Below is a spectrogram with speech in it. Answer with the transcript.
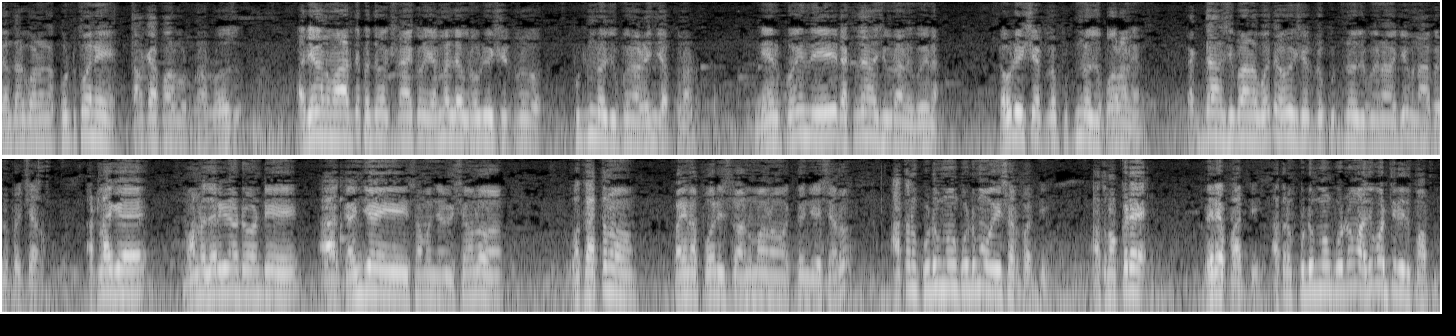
గందరగోళంగా కుట్టుకొని తలకాయ పాల్గొంటున్నారు రోజు. అదేమని మాడితే ప్రతిపక్ష నాయకులు ఎమ్మెల్యే రౌడీ షీటర్ పుట్టినరోజుకి పోయినాడు అని చెప్తున్నాడు. నేను పోయింది రక్తదాన శిబిరానికి పోయినా. రౌడీ షీటర్ పుట్టినరోజు పోలా నేను? రక్తదాన శిబిరానికి పోతే రౌడీ పుట్టినరోజు పోయినా అని చెప్పి నా పైన ప్రచారం. అట్లాగే మొన్న జరిగినటువంటి ఆ గంజాయి సంబంధించిన విషయంలో ఒక అతను పైన పోలీసులు అనుమానం వ్యక్తం చేశారు. అతను కుటుంబం కుటుంబం వైఎస్ఆర్ పార్టీ. అతను ఒక్కడే వేరే పార్టీ. అతను కుటుంబం కుటుంబం అది కూడా తెలియదు పాపం.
